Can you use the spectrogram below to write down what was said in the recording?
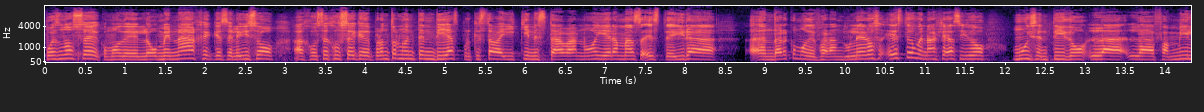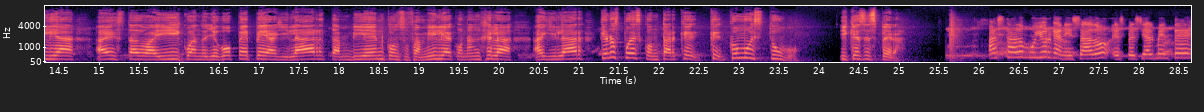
pues no sé, como del homenaje que se le hizo a José José, que de pronto no entendías por qué estaba ahí, quién estaba, ¿no? Y era más este ir a, andar como de faranduleros. Este homenaje ha sido muy sentido. La, familia ha estado ahí. Cuando llegó Pepe Aguilar, también con su familia, con Ángela Aguilar. ¿Qué nos puedes contar? ¿Qué, qué, ¿Cómo estuvo y qué se espera? Ha estado muy organizado, especialmente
